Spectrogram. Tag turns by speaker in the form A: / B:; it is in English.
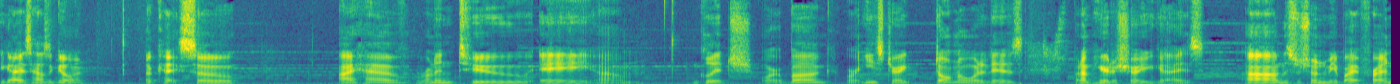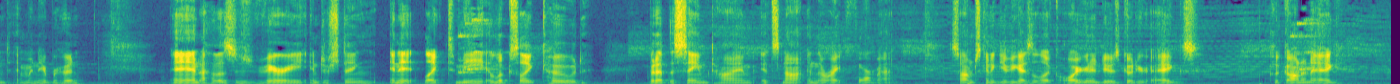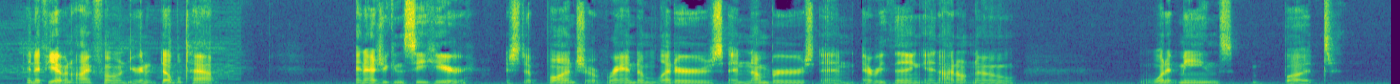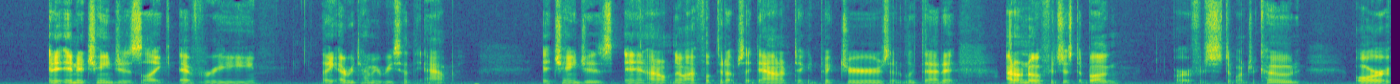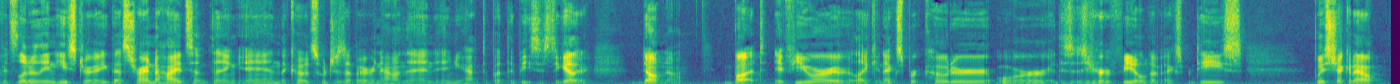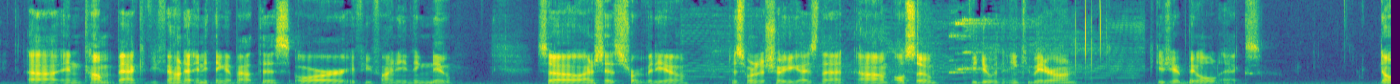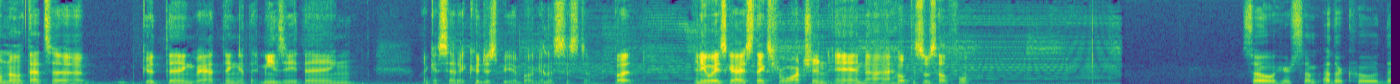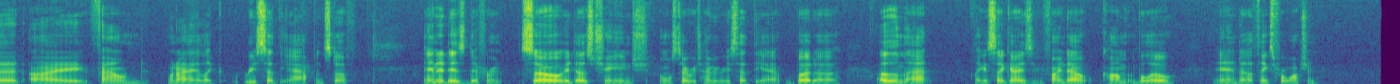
A: Hey guys, how's it going? Okay, so I have run into a um, glitch or a bug or an Easter egg. Don't know what it is, but I'm here to show you guys. Um, this was shown to me by a friend in my neighborhood, and I thought this was very interesting. And it, like, to me, it looks like code, but at the same time, it's not in the right format. So I'm just gonna give you guys a look. All you're gonna do is go to your eggs, click on an egg and if you have an iPhone you're gonna double tap. And as you can see here just a bunch of random letters and numbers and everything and I don't know what it means but and it, and it changes like every like every time you reset the app it changes. And I don't know I flipped it upside down I've taken pictures I've looked at it. I don't know if it's just a bug or if it's just a bunch of code or if it's literally an Easter egg that's trying to hide something and the code switches up every now and then and you have to put the pieces together. Don't know. But if you are like an expert coder or this is your field of expertise, please check it out uh, and comment back if you found out anything about this or if you find anything new. So I understand it's a short video. Just wanted to show you guys that. Um, also, if you do it with an incubator on, it gives you a big old X. Don't know if that's a good thing, bad thing, if that means anything. Like I said, it could just be a bug in the system. But anyways, guys, thanks for watching, and uh, I hope this was helpful. So here's some other code that I found when I like reset the app and stuff. And it is different. So it does change almost every time you reset the app. But uh, other than that, like I said, guys, if you find out, comment below. And uh, thanks for watching.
